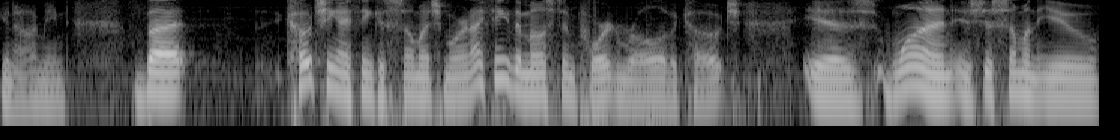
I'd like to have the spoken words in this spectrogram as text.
you know i mean but coaching i think is so much more and i think the most important role of a coach is one is just someone that you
